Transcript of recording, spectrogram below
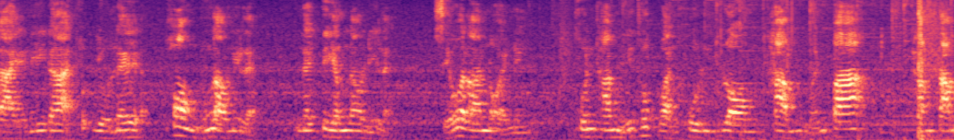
กายนนี้ได้ อยู่ในห้องของเรานี่แหละ ในเตียงเรานี่แหละ เสียเวลาหน่อยหนึ่งคุณทำอย่างนี้ทุกวันคุณลองทำเหมือนป้าทำตาม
